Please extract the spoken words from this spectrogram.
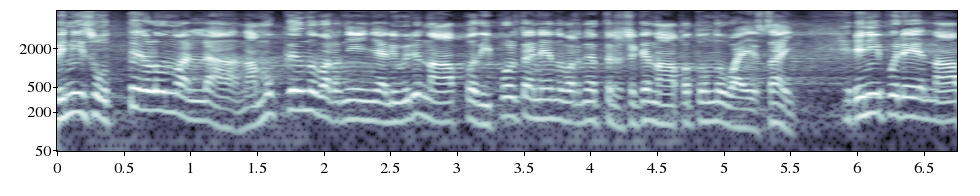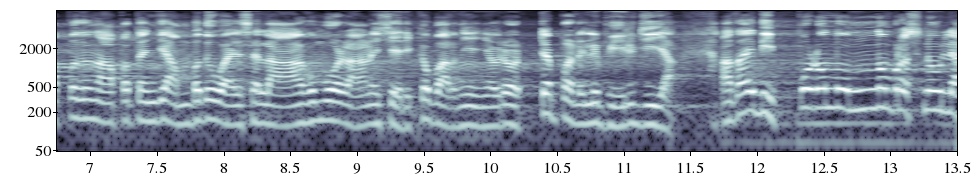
പിന്നെ ഈ സ്വത്തുകളൊന്നും അല്ല നമുക്ക് എന്ന് പറഞ്ഞു കഴിഞ്ഞാൽ ഒരു നാൽപ്പത് ഇപ്പോൾ തന്നെ എന്ന് പറഞ്ഞാൽ തൃഷയ്ക്ക് നാൽപ്പത്തൊന്ന് വയസ്സായി. ഇനിയിപ്പോൾ ഒരു നാൽപ്പത് നാൽപ്പത്തഞ്ച് അമ്പത് വയസ്സെല്ലാം ആകുമ്പോഴാണ് ശരിക്കും പറഞ്ഞു കഴിഞ്ഞാൽ ഒരു ഒറ്റപ്പെടൽ ഫീൽ ചെയ്യുക അതായത് ഇപ്പോഴൊന്നും ഒന്നും പ്രശ്നമില്ല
